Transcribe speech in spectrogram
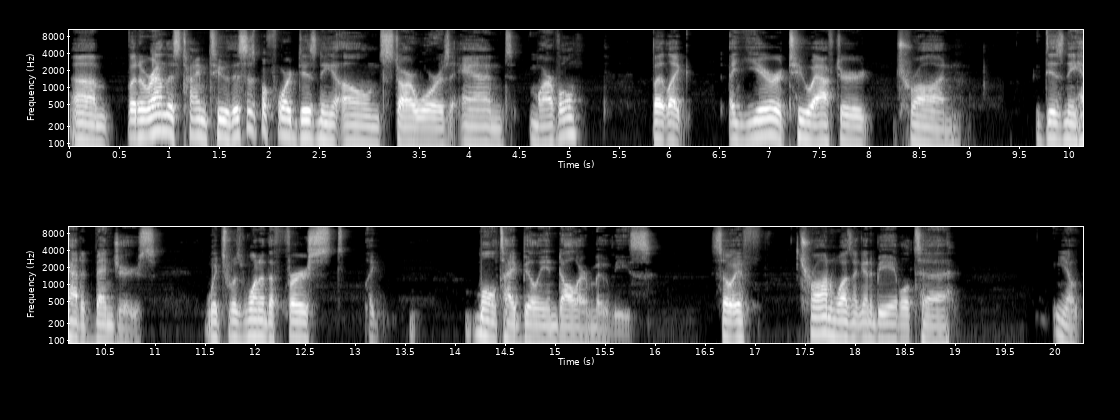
Um, but around this time too, this is before Disney owned Star Wars and Marvel. But like a year or two after Tron, Disney had Avengers, which was one of the first like multi-billion dollar movies. So if Tron wasn't going to be able to, you know,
